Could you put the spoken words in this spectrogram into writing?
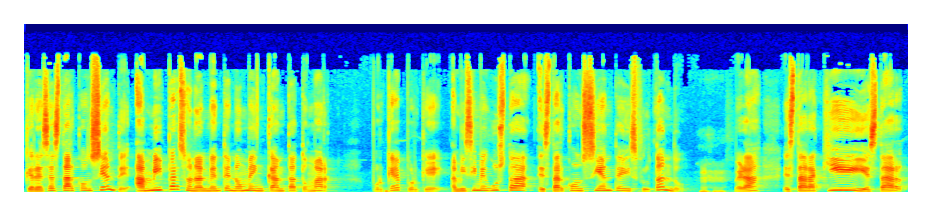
querés estar consciente. A mí personalmente no me encanta tomar. ¿Por qué? Porque a mí sí me gusta estar consciente y disfrutando, ¿verdad? Estar aquí y estar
